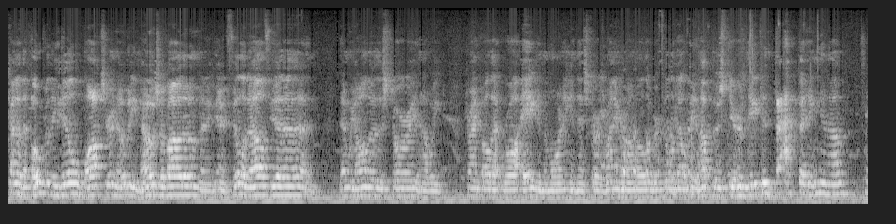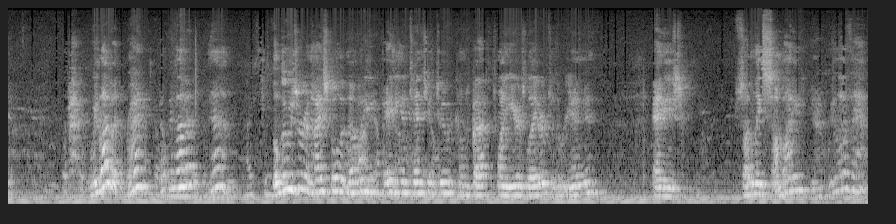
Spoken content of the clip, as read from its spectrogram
kind of the over-the-hill boxer, nobody knows about him, and, and Philadelphia, and then we all know the story and how he drank all that raw egg in the morning and then started running around all over Philadelphia and up those stairs naked, that thing, you know. We love it, right? Don't we love it? Yeah. The loser in high school that nobody paid any attention to comes back 20 years later to the reunion and he's suddenly somebody. Yeah, we love that.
